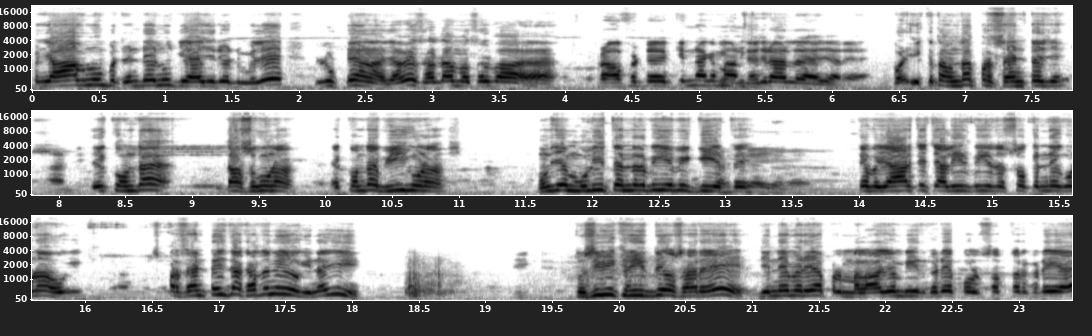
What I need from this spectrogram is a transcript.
ਪੰਜਾਬ ਨੂੰ ਬਠਿੰਡੇ ਨੂੰ ਜਾਇਜ਼ ਰੇਟ ਮਿਲੇ ਲੁੱਟਿਆ ਨਾ ਜਾਵੇ ਸਾਡਾ ਮਸਲਾ ਹੈ ਪ੍ਰੋਫਿਟ ਕਿੰਨਾ ਕੁ ਮੰਨਦੇ ਹੋ? ਜਿਹੜਾ ਲਾਇਆ ਜਾ ਰਿਹਾ ਹੈ। ਪਰ ਇੱਕ ਤਾਂ ਹੁੰਦਾ ਪਰਸੈਂਟੇਜ ਹਾਂਜੀ। ਇੱਕ ਹੁੰਦਾ 10 ਗੁਣਾ ਇੱਕ ਹੁੰਦਾ 20 ਗੁਣਾ। ਹੁਣ ਜੇ ਮੂਲੀ 3 ਰੁਪਏ ਵਿਕੀ ਇੱਥੇ ਤੇ ਬਾਜ਼ਾਰ 'ਚ 40 ਰੁਪਏ ਦੱਸੋ ਕਿੰਨੇ ਗੁਣਾ ਹੋਗੀ ਪਰਸੈਂਟੇਜ ਤਾਂ ਖਤਮ ਹੀ ਹੋਗੀ ਨਾ ਜੀ। ਤੁਸੀਂ ਵੀ ਖਰੀਦਦੇ ਹੋ ਸਾਰੇ? ਜਿੰਨੇ ਮੇਰੇ ਆ ਮੁਲਾਜ਼ਮ ਵੀਰ ਖੜੇ ਪੁਲਿਸ ਅਫਸਰ ਖੜੇ ਆ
